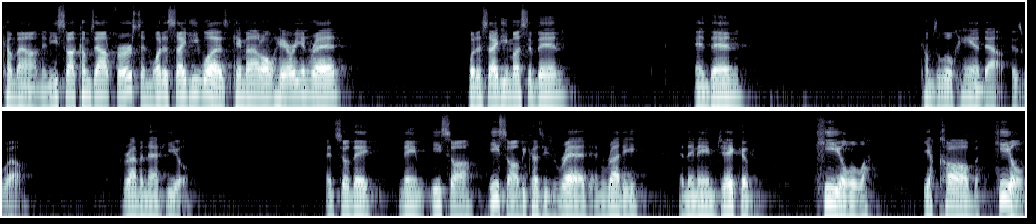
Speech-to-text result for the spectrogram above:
come out, and Esau comes out first, and what a sight he was. Came out all hairy and red. What a sight he must have been. And then comes a little hand out as well, grabbing that heel. And so they name Esau Esau because he's red and ruddy, and they name Jacob Heel, Jacob, heel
